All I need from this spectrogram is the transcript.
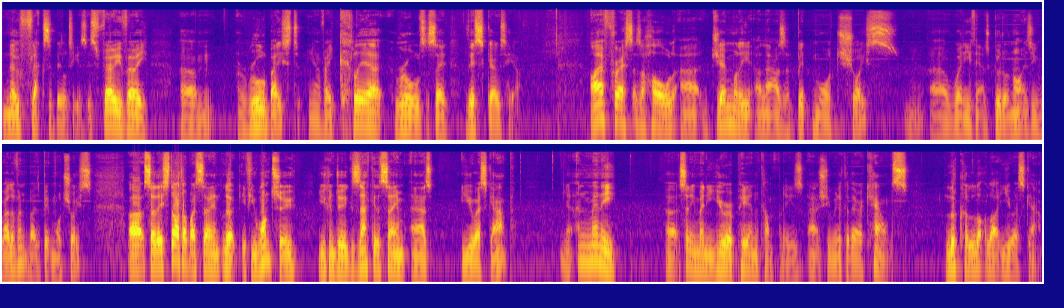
no flexibilities. It's very, very um, rule-based, you know, very clear rules that say this goes here. IFRS as a whole uh, generally allows a bit more choice. Uh, whether you think that's good or not is irrelevant, but it's a bit more choice. Uh, so they start off by saying, look, if you want to, you can do exactly the same as US GAAP. Yeah, and many, uh, certainly many European companies, actually, when you look at their accounts, look a lot like US GAAP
